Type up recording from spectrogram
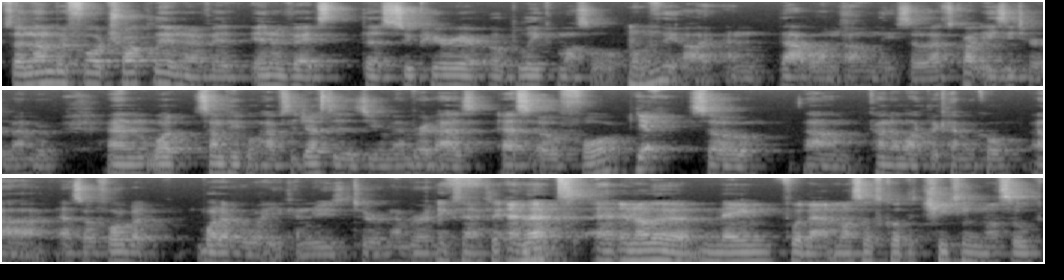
So number four, trochlear nerve, it innervates the superior oblique muscle Mhm. of the eye, and that one only. So that's quite easy to remember. And what some people have suggested is you remember it as SO4. Yep. So um, kind of like the chemical uh, SO4, but whatever way you can use it to remember it. Exactly, and that's another name for that muscle is called the cheating muscle.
